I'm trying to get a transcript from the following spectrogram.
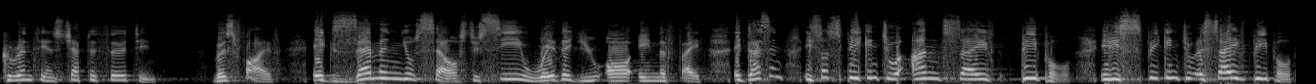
Corinthians chapter 13, verse 5. Examine yourselves to see whether you are in the faith. It doesn't, it's not speaking to unsaved people. It is speaking to a saved people,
